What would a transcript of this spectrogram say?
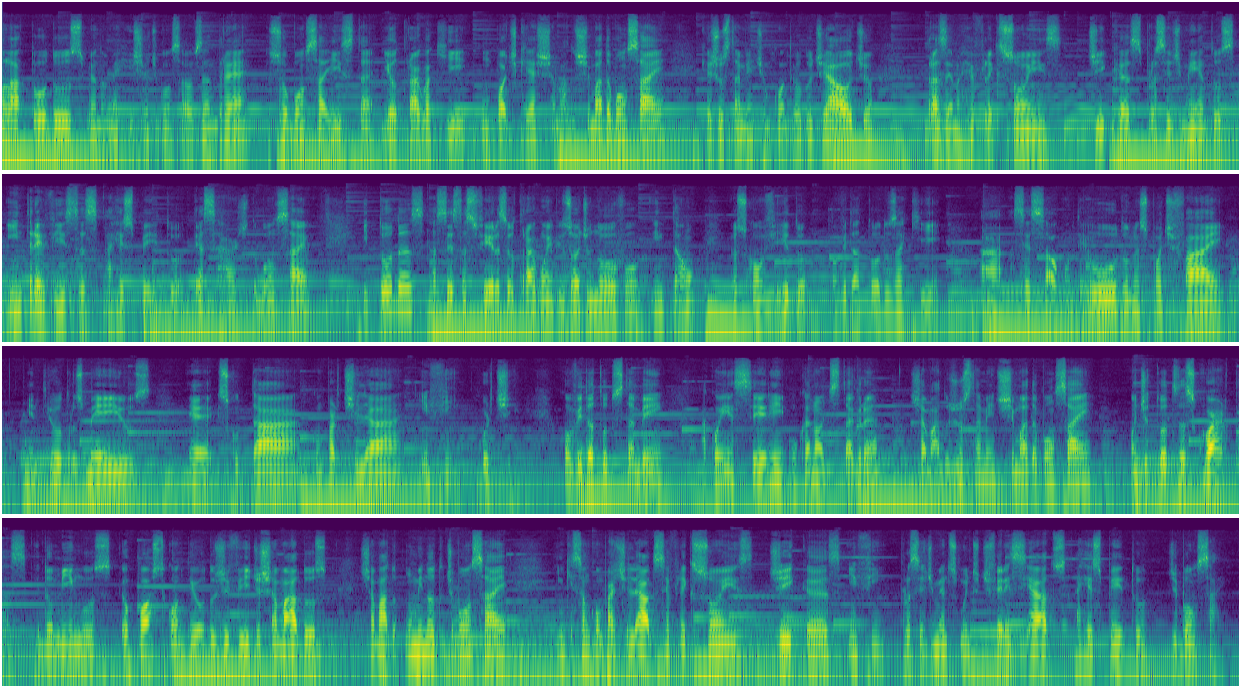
Olá a todos, meu nome é Richard Gonçalves André, eu sou bonsaísta e eu trago aqui um podcast chamado Chamada Bonsai, que é justamente um conteúdo de áudio trazendo reflexões, dicas, procedimentos e entrevistas a respeito dessa arte do bonsai. E todas as sextas-feiras eu trago um episódio novo, então eu os convido, convido a todos aqui a acessar o conteúdo no Spotify, entre outros meios, é, escutar, compartilhar, enfim, curtir. Convido a todos também a conhecerem o canal de Instagram, chamado justamente Chamada Bonsai, onde todas as quartas e domingos eu posto conteúdos de vídeo chamados chamado Um Minuto de Bonsai, em que são compartilhados reflexões, dicas, enfim, procedimentos muito diferenciados a respeito de bonsai.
